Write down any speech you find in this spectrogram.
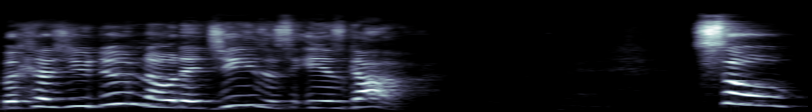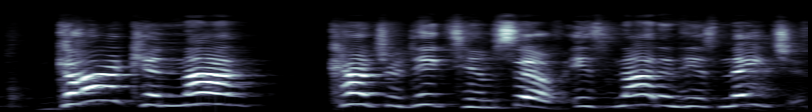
Because you do know that Jesus is God. So God cannot contradict himself. It's not in his nature.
